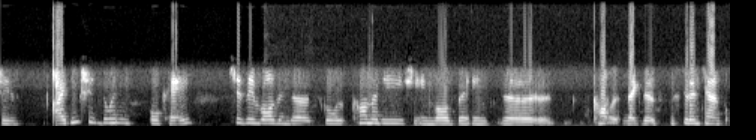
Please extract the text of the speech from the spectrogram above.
she's, I think she's doing okay. She's involved in the school comedy. She involved in the, like, the student council,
